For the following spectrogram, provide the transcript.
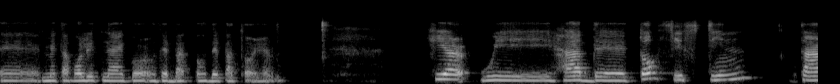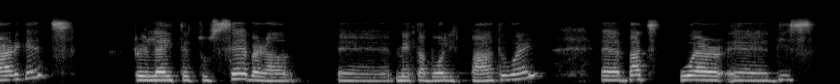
uh, metabolic network of the, of the pathogen. Here we have the top 15 targets related to several uh, metabolic pathway, uh, but where uh, this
